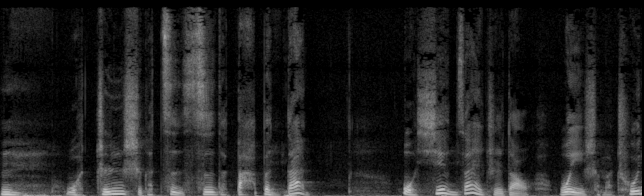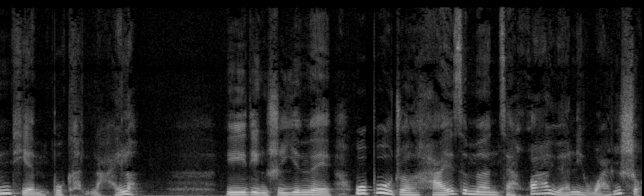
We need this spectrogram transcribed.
嗯，我真是个自私的大笨蛋。我现在知道为什么春天不肯来了，一定是因为我不准孩子们在花园里玩耍。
